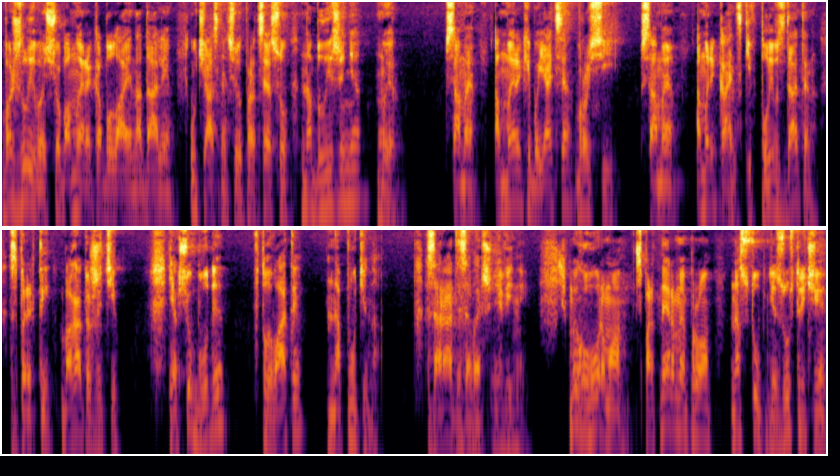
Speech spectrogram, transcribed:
Важливо, щоб Америка була і надалі учасницею процесу наближення миру. Саме Америки бояться в Росії. Саме американський вплив здатен зберегти багато життів, якщо буде впливати на Путіна заради завершення війни. Ми говоримо з партнерами про наступні зустрічі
